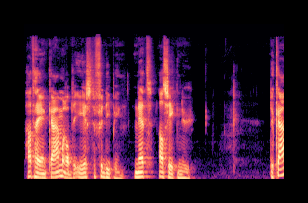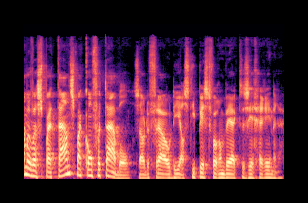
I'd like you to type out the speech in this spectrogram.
had hij een kamer op de eerste verdieping, net als ik nu. De kamer was Spartaans maar comfortabel, zou de vrouw die als typist voor hem werkte zich herinneren.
